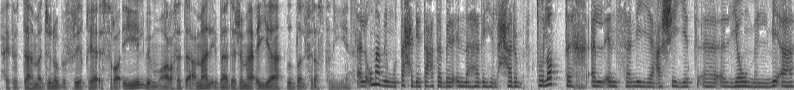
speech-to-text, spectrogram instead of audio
حيث اتهمت جنوب افريقيا اسرائيل بممارسة اعمال ابادة جماعية ضد الفلسطينيين. الامم المتحدة تعتبر ان هذه الحرب تلطخ الانسانية عشية آه، اليوم المئة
